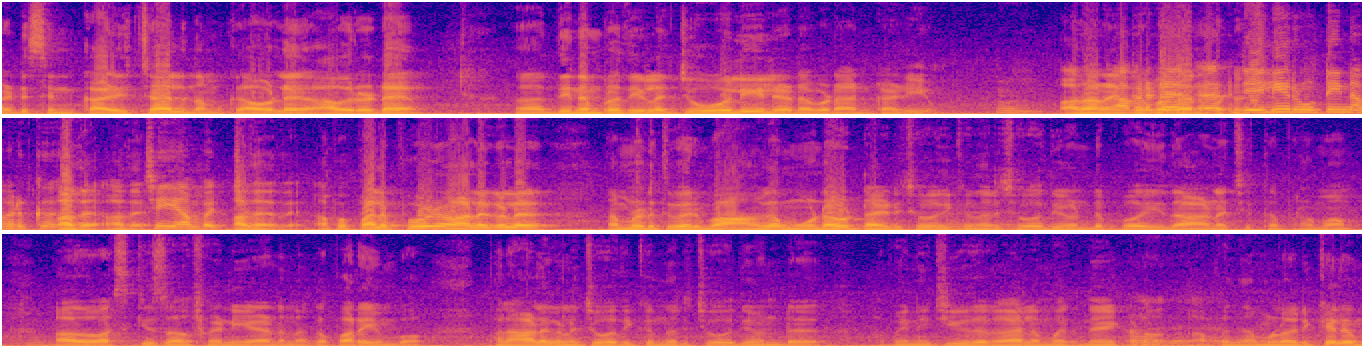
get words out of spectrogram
മെഡിസിൻ കഴിച്ചാൽ നമുക്ക് അവളെ അവരുടെ ദിനം പ്രതിയുള്ള ജോലിയിൽ ഇടപെടാൻ കഴിയും. അതാണ് ഏറ്റവും പ്രധാനപ്പെട്ട അതെ അതെ. അതെ അതെ. അപ്പൊ പലപ്പോഴും ആളുകൾ നമ്മുടെ അടുത്ത് വരുമ്പോൾ ആകെ മൂഡ് ഔട്ട് ആയിട്ട് ചോദിക്കുന്ന ഒരു ചോദ്യമുണ്ട്. ഇപ്പോൾ ഇതാണ് ചിത്തഭ്രമം അഥവാ സ്കിസോഫേണിയാണെന്നൊക്കെ പറയുമ്പോൾ പല ആളുകളും ചോദിക്കുന്ന ഒരു ചോദ്യമുണ്ട്. അപ്പോൾ ഇനി ജീവിതകാലം മരുന്നയക്കണോ അപ്പം നമ്മൾ ഒരിക്കലും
